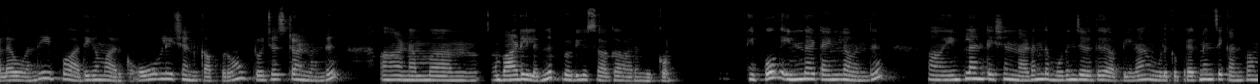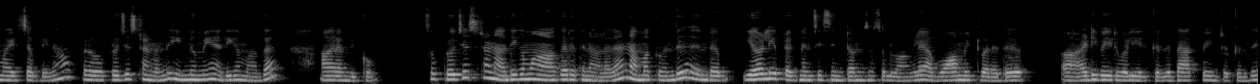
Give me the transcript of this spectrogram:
அளவு வந்து இப்போது அதிகமாக இருக்கும் ஓவலேஷனுக்கு அப்புறம் ப்ரொஜெஸ்டான் வந்து நம்ம பாடியிலேருந்து ப்ரொடியூஸ் ஆக ஆரம்பிக்கும். இப்போது இந்த டைமில் வந்து இம்ப்ளான்டேஷன் நடந்து முடிஞ்சது அப்படின்னா உங்களுக்கு ப்ரெக்னன்சி கன்ஃபார்ம் ஆயிடுச்சு அப்படின்னா ப்ரொ ப்ரொஜெஸ்டான் வந்து இன்னுமே அதிகமாக ஆரம்பிக்கும். ஸோ ப்ரொஜெஸ்டான் அதிகமாக ஆகிறதுனால தான் நமக்கு வந்து இந்த ஏர்லி ப்ரெக்னன்சி சிம்டம்ஸ் சொல்லுவாங்களே வாமிட் வர்றது அடிவயிறு வலி இருக்கிறது பேக் பெயின் இருக்கிறது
